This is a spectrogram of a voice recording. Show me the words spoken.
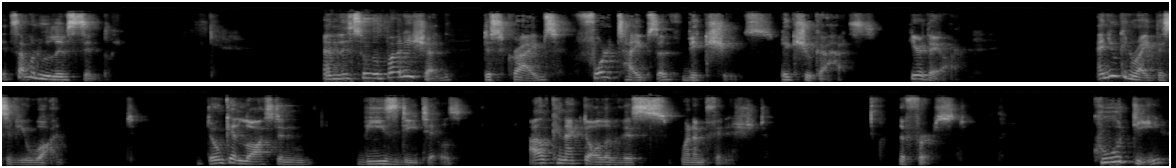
It's someone who lives simply. And this Upanishad describes four types of bhikshus, bhikshukahas. Here they are. And you can write this if you want. Don't get lost in these details. I'll connect all of this when I'm finished. The first, kuti,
